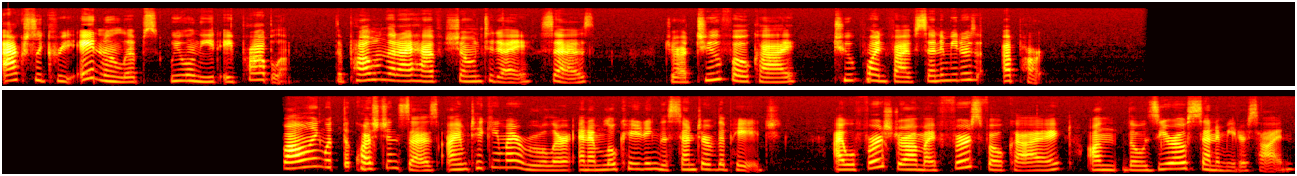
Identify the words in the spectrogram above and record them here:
actually create an ellipse, we will need a problem. The problem that I have shown today says, draw two foci 2.5 centimeters apart. Following what the question says, I am taking my ruler and I'm locating the center of the page. I will first draw my first foci on the 0 centimeter side.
